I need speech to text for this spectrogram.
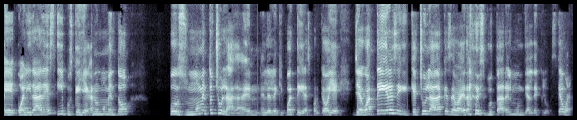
eh, cualidades y pues que llega en un momento pues un momento chulada en, el equipo de Tigres, porque oye, llegó a Tigres y qué chulada que se va a ir a disputar el Mundial de Clubes, qué bueno.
